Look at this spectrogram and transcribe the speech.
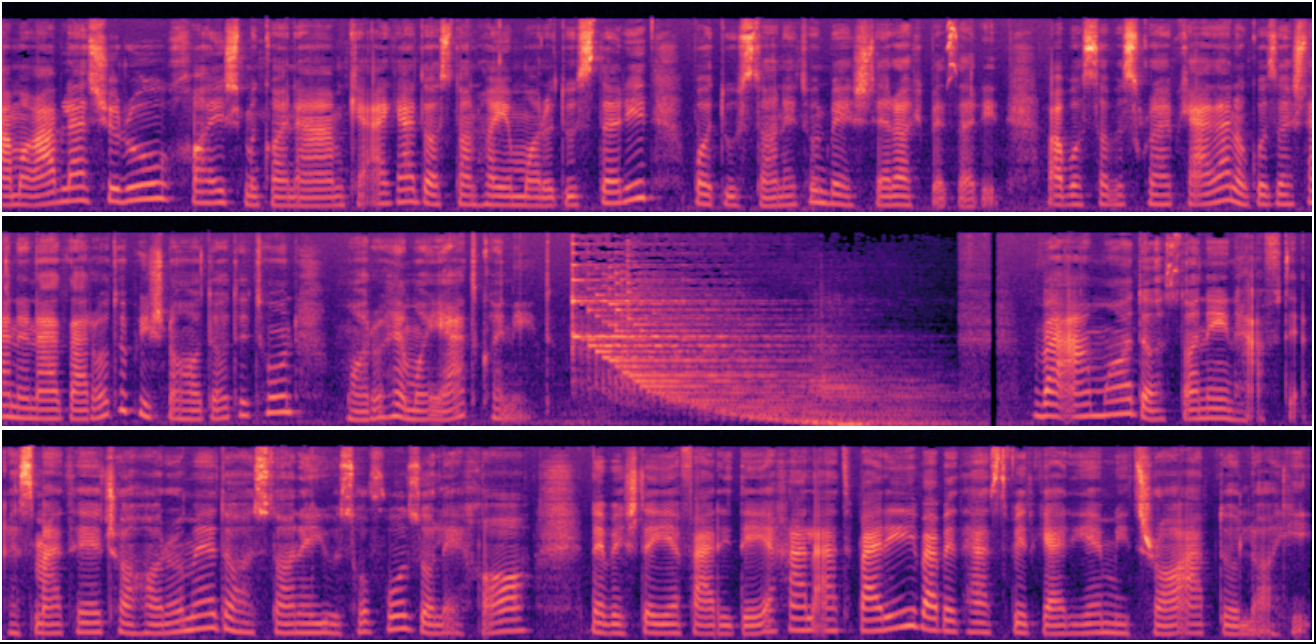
اما قبل از شروع خواهش می‌کنم که اگر داستانهای ما رو دوست دارید با دوستانتون به اشتراک بذارید و با سابسکرایب کردن و گذاشتن نظرات و پیشنهاداتتون ما رو حمایت کنید. و اما داستان این هفته. قسمت چهارم داستان یوسف و زلیخا نوشته فریده خلعتبری و به تصویرگری میترا عبداللهی.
